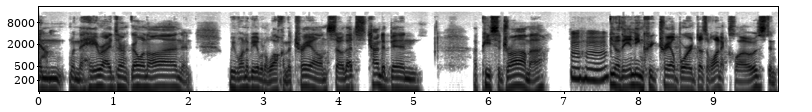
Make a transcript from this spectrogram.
when when the hay rides aren't going on?" And we want to be able to walk on the trail, and so that's kind of been a piece of drama. Mm-hmm. You know, the Indian Creek Trail Board doesn't want it closed, and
